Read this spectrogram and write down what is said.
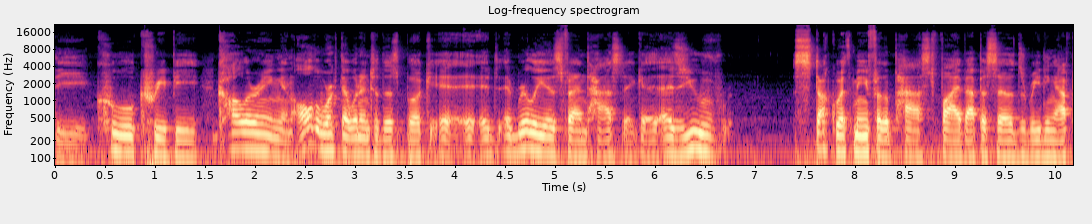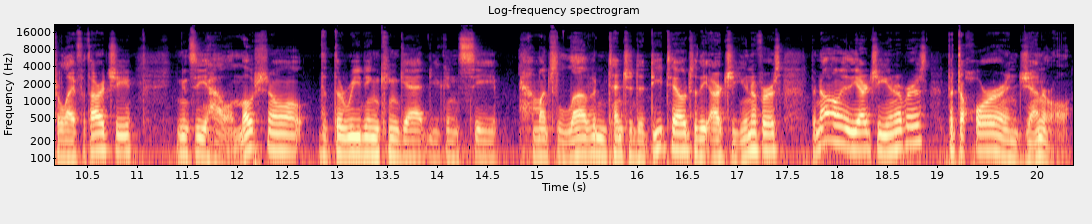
the cool, creepy coloring and all the work that went into this book. It, it, it really is fantastic. As you've stuck with me for the past five episodes reading Afterlife with Archie, you can see how emotional that the reading can get. You can see how much love and attention to detail to the Archie universe, but not only the Archie universe, but to horror in general.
